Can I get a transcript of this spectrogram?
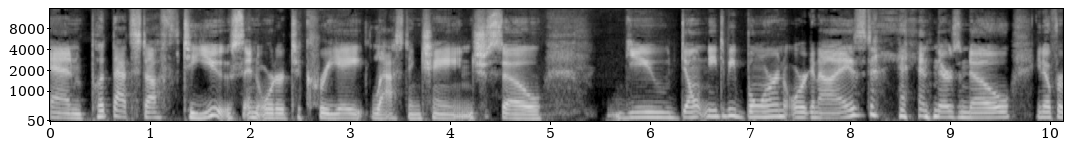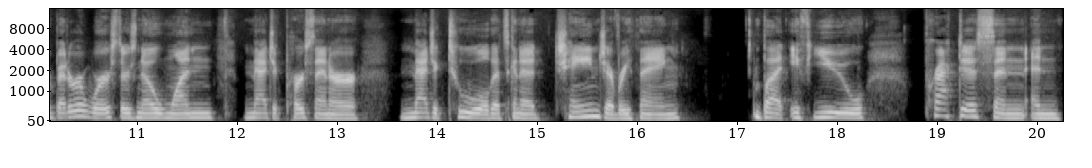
and put that stuff to use in order to create lasting change. So, you don't need to be born organized and there's no you know for better or worse there's no one magic person or magic tool that's going to change everything but if you practice and and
